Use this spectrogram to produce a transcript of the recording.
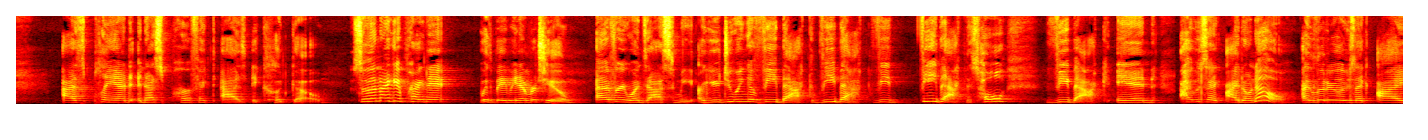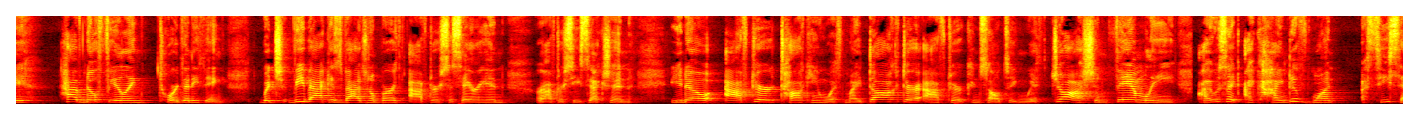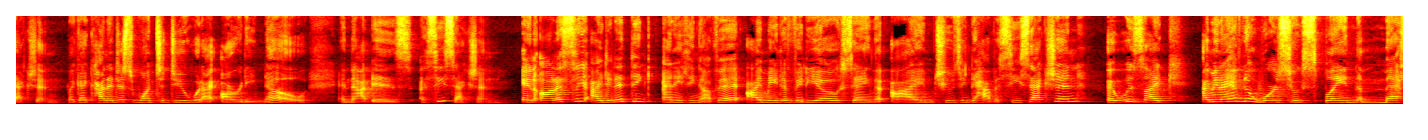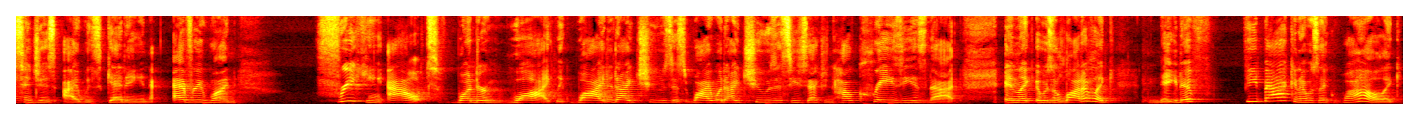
as planned and as perfect as it could go. So then I get pregnant with baby number two. Everyone's asking me, Are you doing a VBAC, VBAC, V, VBAC, this whole VBAC? And I was like, I don't know. I literally was like, I have no feeling towards anything, which VBAC is vaginal birth after cesarean or after C section. You know, after talking with my doctor, after consulting with Josh and family, I was like, I kind of want a C section. Like, I kind of just want to do what I already know, and that is a C section. And honestly, I didn't think anything of it. I made a video saying that I'm choosing to have a C section. It was like, I mean, I have no words to explain the messages I was getting, and everyone freaking out, wondering why. Like, why did I choose this? Why would I choose a C section? How crazy is that? And like, it was a lot of like negative feedback. And I was like, wow, like,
